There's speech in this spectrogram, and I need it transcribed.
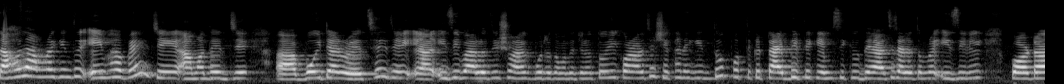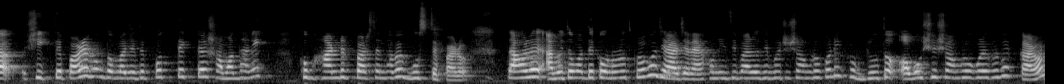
তাহলে আমরা কিন্তু এইভাবে যে আমাদের যে বইটা রয়েছে যে ইজি বায়োলজি সহায়ক বইটা তোমাদের জন্য তৈরি করা হয়েছে, সেখানে কিন্তু প্রত্যেকটা টাইপ ভিত্তিক এমসিকিউ দেওয়া আছে যাতে তোমরা ইজিলি পড়াটা শিখতে পারো এবং তোমরা যাতে প্রত্যেকটা সমাধানই খুব হান্ড্রেড পার্সেন্টভাবে বুঝতে পারো। তাহলে আমি তোমাদেরকে অনুরোধ করব, যারা যারা এখন ইজি বায়োলজি বইটি সংগ্রহ করি খুব দ্রুত অবশ্যই সংগ্রহ করে ফেলবে, কারণ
